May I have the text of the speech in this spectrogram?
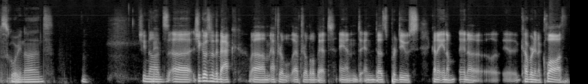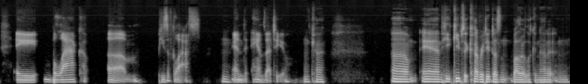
Scory nods. She nods. Uh, she goes into the back um, after after a little bit and and does produce kind of in a in a uh, covered in a cloth a black um, piece of glass Hmm. and hands that to you. Okay. Um, and he keeps it covered. He doesn't bother looking at it and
